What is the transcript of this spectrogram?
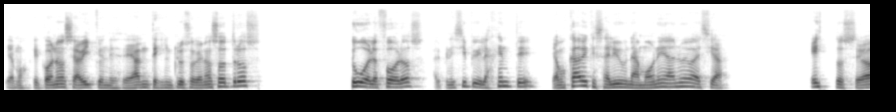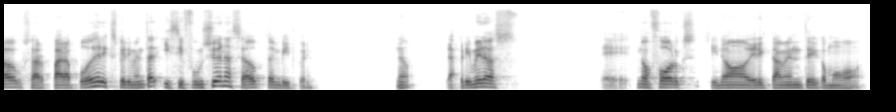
digamos, que conoce a Bitcoin desde antes incluso que nosotros, estuvo los foros al principio y la gente, digamos, cada vez que salía una moneda nueva decía, esto se va a usar para poder experimentar y si funciona se adopta en Bitcoin. ¿No? Las primeras, eh, no forks, sino directamente como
